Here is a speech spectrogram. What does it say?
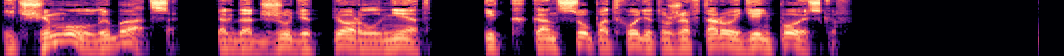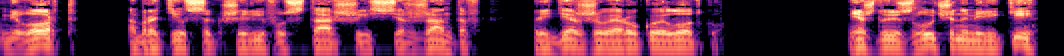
И чему улыбаться, когда Джудит Перл нет, и к концу подходит уже второй день поисков? «Милорд», — обратился к шерифу старший из сержантов, придерживая рукой лодку, — «между излучинами реки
